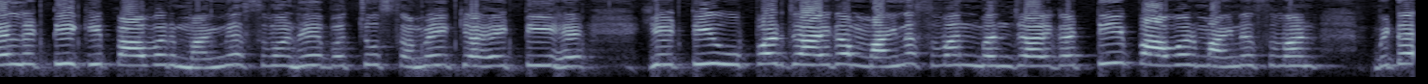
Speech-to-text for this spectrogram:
एल टी की पावर माइनस वन है। बच्चों, समय क्या है? टी है। ये टी ऊपर जाएगा माइनस वन बन जाएगा। टी पावर माइनस वन बेटा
